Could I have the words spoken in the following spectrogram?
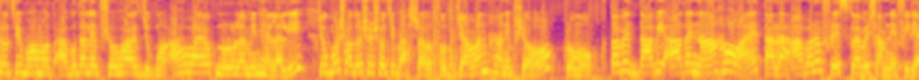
সচিব মোহাম্মদ আবু তালেব সোহাগ, যুগ্ম আহ্বায়ক নুরুল আমিন হেলালি, যুগ্ম সদস্য সচিব আশরাফুজ্জামান হানিফ সহ প্রমুখ। তবে দাবি আদায় না হওয়ায় তারা আবারও প্রেস ক্লাবের সামনে ফিরে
